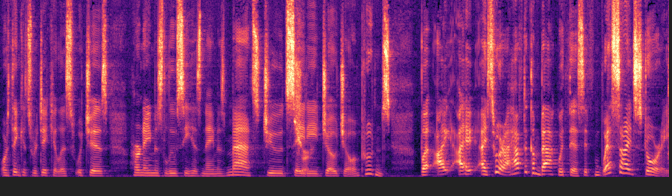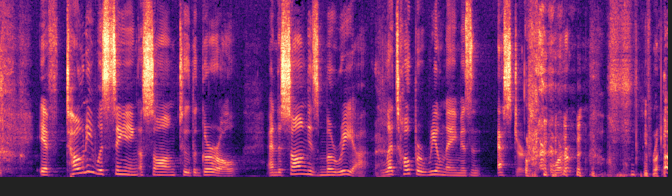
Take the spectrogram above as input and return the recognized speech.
or think it's ridiculous, which is her name is Lucy, his name is Max, Jude, Sadie, sure. JoJo, and Prudence. But I, I, I swear, I have to come back with this. If West Side Story, if Tony was singing a song to the girl and the song is Maria, let's hope her real name isn't Esther or right.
